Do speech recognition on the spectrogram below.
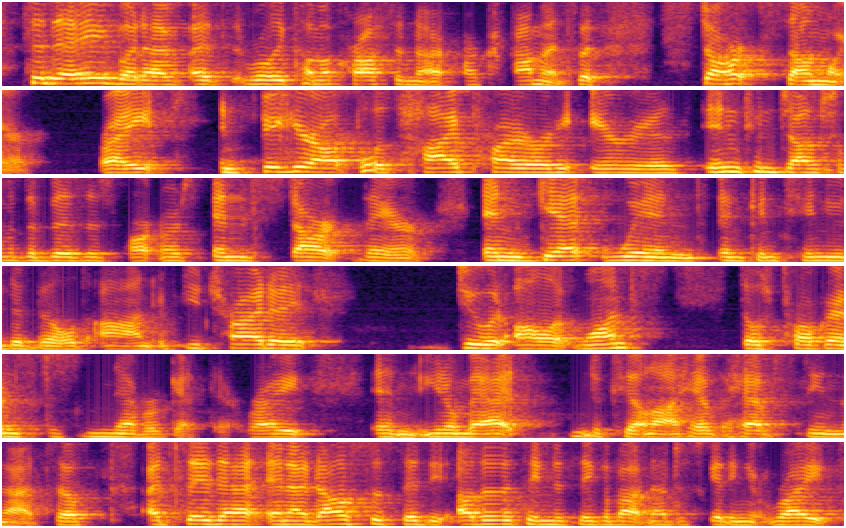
today, but I've, it's really come across in our, our comments. But start somewhere, right? And figure out those high priority areas in conjunction with the business partners and start there and get wins and continue to build on. If you try to do it all at once, those programs just never get there, right? And you know, Matt, Nikhil, and I have have seen that. So I'd say that, and I'd also say the other thing to think about, not just getting it right,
